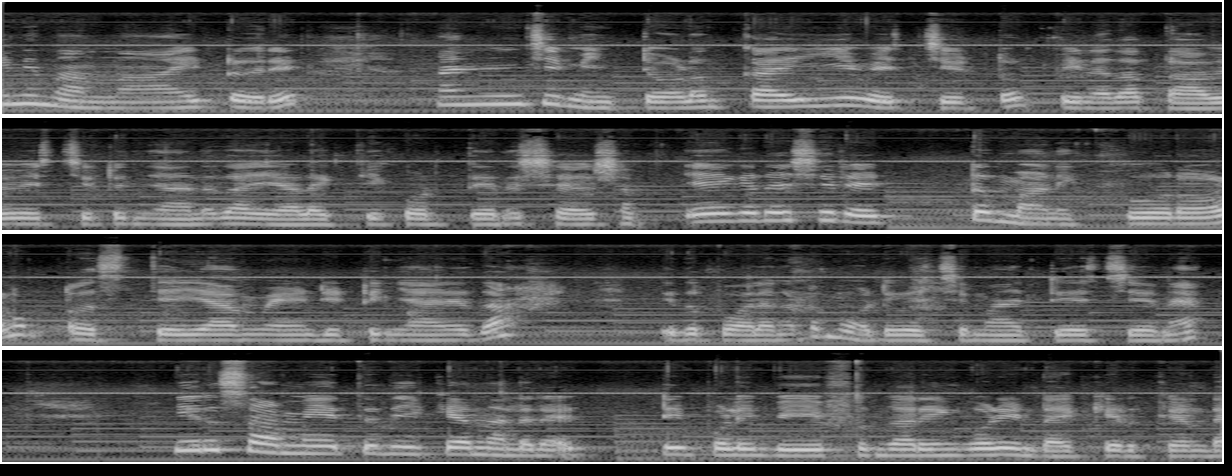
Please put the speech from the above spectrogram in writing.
ഇനി നന്നായിട്ടൊരു അഞ്ച് മിനിറ്റോളം കൈ വെച്ചിട്ടും പിന്നെ അതാ തവി വെച്ചിട്ടും ഞാനത് ഇളക്കി കൊടുത്തതിന് ശേഷം ഏകദേശം ഒരു എട്ട് മണിക്കൂറോളം റെസ്റ്റ് ചെയ്യാൻ വേണ്ടിയിട്ട് ഞാനിതാ ഇതുപോലെ അങ്ങോട്ട് മൂടി വെച്ച് മാറ്റി വെച്ചേനെ. ഈ ഒരു സമയത്ത് ഇതിക്കാൻ നല്ലൊരു അടിപൊളി ബീഫും കറിയും കൂടി ഉണ്ടാക്കിയെടുക്കേണ്ട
